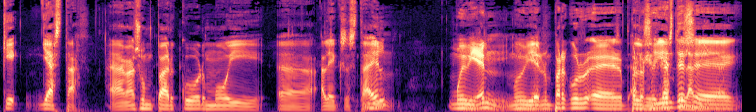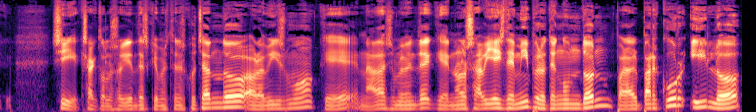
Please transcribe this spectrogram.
que ya está. Además un parkour muy eh, Alex Style. Mm, Muy bien, muy bien. Un parkour. eh, para los oyentes. eh, sí, exacto. Los oyentes que me estén escuchando ahora mismo, que nada, simplemente que no lo sabíais de mí, pero tengo un don para el parkour y lo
